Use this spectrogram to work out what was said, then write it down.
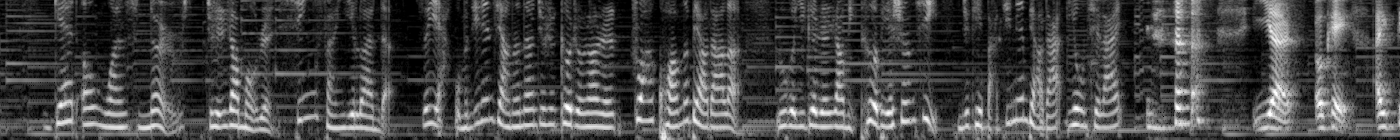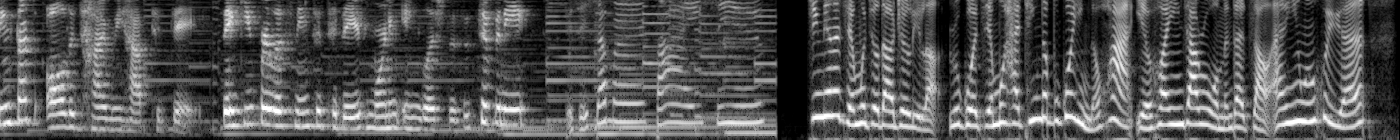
Get on one's nerves 就是让某人心烦意乱的，所以啊，我们今天讲的呢，就是各种让人抓狂的表达了。如果一个人让你特别生气，你就可以把今天表达用起来。 yes, okay. I think that's all the time we have today. Thank you for listening to today's morning English. This is Tiffany. This is Summer. Bye. See you. 今天的节目就到这里了。如果节目还听得不过瘾的话，也欢迎加入我们的早安英文会员。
